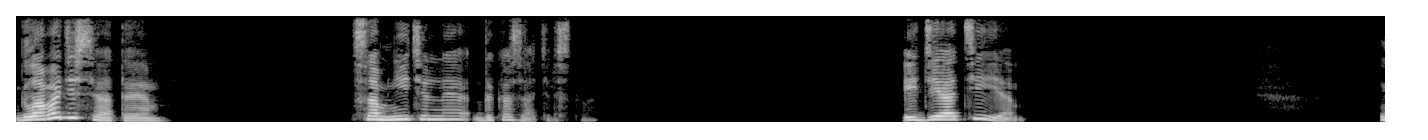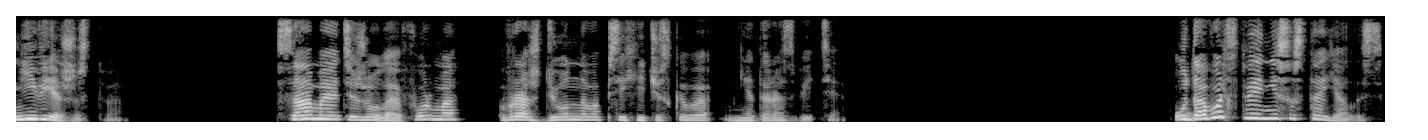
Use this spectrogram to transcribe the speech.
Глава десятая. Сомнительное доказательство. Идиотия. Невежество. Самая тяжелая форма врожденного психического недоразвития. Удовольствие не состоялось.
